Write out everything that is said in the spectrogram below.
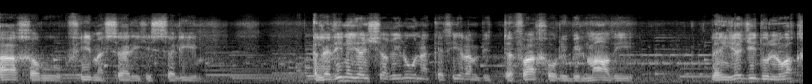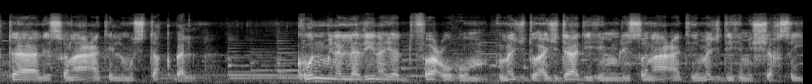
آخر في مساره السليم. الذين ينشغلون كثيرا بالتفاخر بالماضي لن يجدوا الوقت لصناعة المستقبل. كن من الذين يدفعهم مجد أجدادهم لصناعة مجدهم الشخصي.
